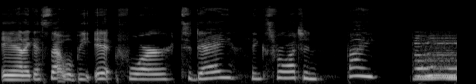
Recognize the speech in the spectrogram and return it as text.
And I guess that will be it for today. Thanks for watching. Bye.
